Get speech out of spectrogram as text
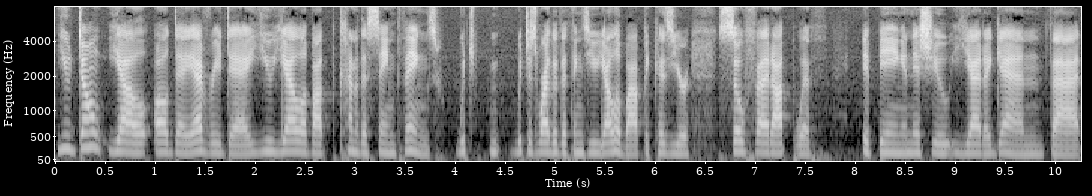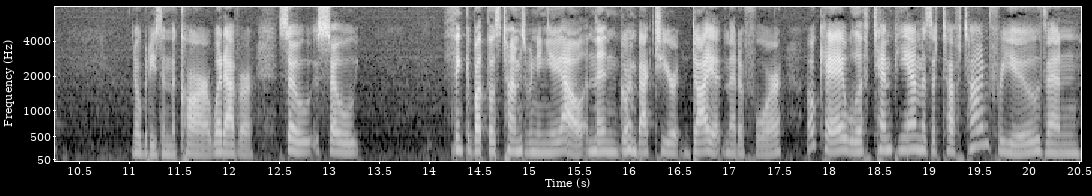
you don't yell all day every day. You yell about kind of the same things, which which is why they're the things you yell about because you're so fed up with it being an issue yet again that nobody's in the car, whatever. So so think about those times when you yell and then going back to your diet metaphor. Okay, well if 10 p.m. is a tough time for you, then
